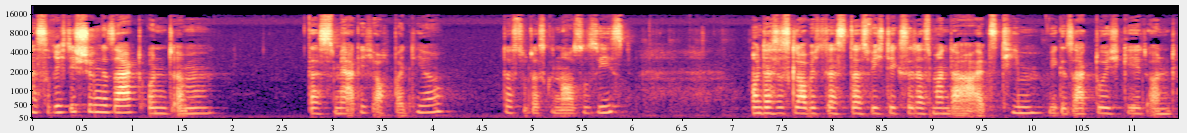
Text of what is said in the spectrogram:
Hast du richtig schön gesagt. Und ähm, das merke ich auch bei dir, dass du das genauso siehst. Und das ist, glaube ich, das, das Wichtigste, dass man da als Team, wie gesagt, durchgeht und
